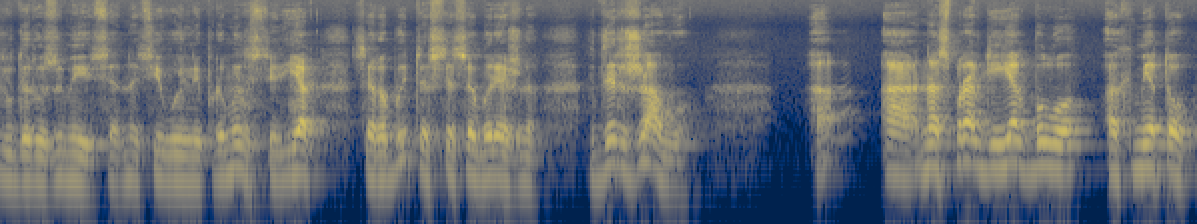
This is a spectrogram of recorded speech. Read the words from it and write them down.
люди, розуміються на цій вугільній промисловості, як це робити, все це обережно в державу. А, а насправді як було Ахметов,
